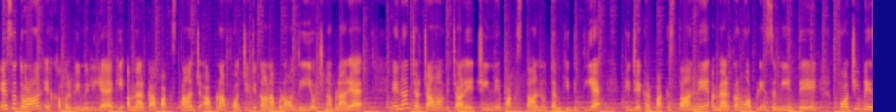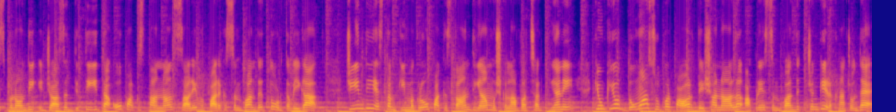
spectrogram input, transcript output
ਇਸ ਦੌਰਾਨ ਇਹ ਖਬਰ ਵੀ ਮਿਲੀ ਹੈ ਕਿ ਅਮਰੀਕਾ ਪਾਕਿਸਤਾਨ 'ਚ ਆਪਣਾ ਫੌਜੀ ਟਿਕਾਣਾ ਬਣਾਉਣ ਦੀ ਯੋਜਨਾ ਬਣਾ ਰਿਹਾ ਹੈ। ਇਹਨਾਂ ਚਰਚਾਵਾਂ ਵਿਚਾਲੇ ਚੀਨ ਨੇ ਪਾਕਿਸਤਾਨ ਨੂੰ ਧਮਕੀ ਦਿੱਤੀ ਹੈ ਕਿ ਜੇਕਰ ਪਾਕਿਸਤਾਨ ਨੇ ਅਮਰੀਕਾ ਨੂੰ ਆਪਣੀ ਜ਼ਮੀਨ ਤੇ ਫੌਜੀ ਬੇਸ ਬਣਾਉਣ ਦੀ ਇਜਾਜ਼ਤ ਦਿੱਤੀ, ਤਾਂ ਉਹ ਪਾਕਿਸਤਾਨ ਨਾਲ ਸਾਰੇ ਵਪਾਰਕ ਸੰਬੰਧ ਤੋੜ ਦੇਵੇਗਾ। ਚੀਨ ਦੀ ਇਸ ਧਮਕੀ ਮਗਰੋਂ ਪਾਕਿਸਤਾਨ ਦੀਆਂ ਮੁਸ਼ਕਲਾਂ ਵੱਧ ਸਕਦੀਆਂ ਨੇ, ਕਿਉਂਕਿ ਉਹ ਦੋਵਾਂ ਸੁਪਰ ਪਾਵਰ ਦੇਸ਼ਾਂ ਨਾਲ ਆਪਣੇ ਸੰਬੰਧ ਚੰਗੇ ਰੱਖਣਾ ਚਾਹੁੰਦਾ ਹੈ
